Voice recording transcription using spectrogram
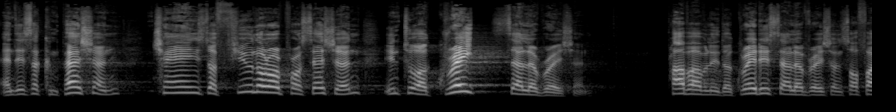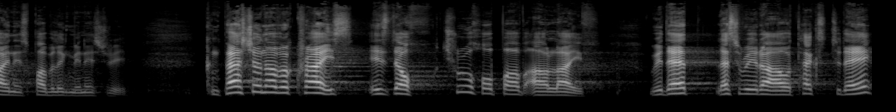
And this compassion changed the funeral procession into a great celebration. Probably the greatest celebration so far in his public ministry. Compassion of Christ is the true hope of our life. With that, let's read our text today.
